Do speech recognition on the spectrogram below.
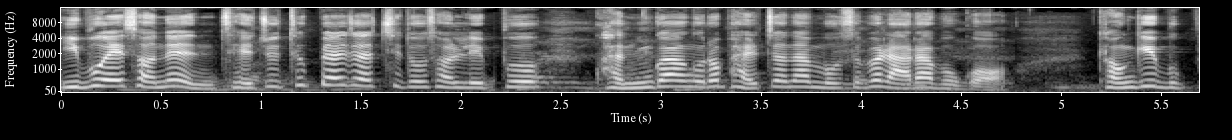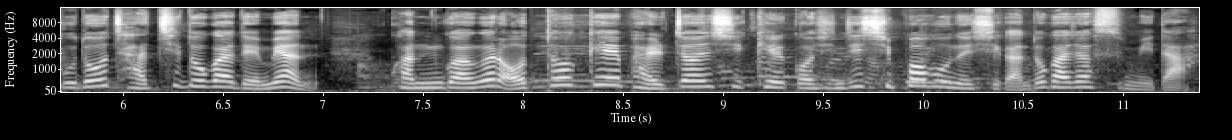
2부에서는 제주 특별자치도 설립 후 관광으로 발전한 모습을 알아보고 경기 북부도 자치도가 되면 관광을 어떻게 발전시킬 것인지 짚어보는 시간도 가졌습니다.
